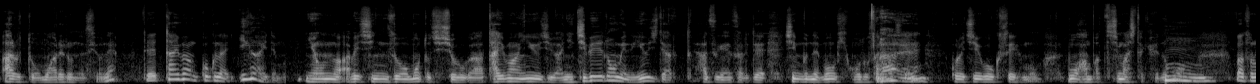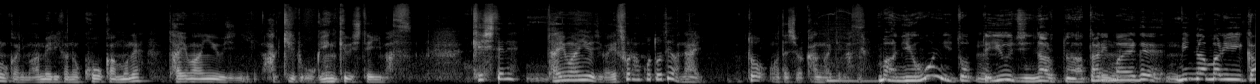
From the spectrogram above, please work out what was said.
あると思われるんですよね。で台湾国内以外でも日本の安倍晋三元首相が台湾有事は日米同盟の有事であると発言されて新聞でも大きく報道されましてね、はい。これ中国政府も猛反発しましたけれども、うん。まあ、その他にもアメリカの高官もね台湾有事にはっきりと言及しています。決してね台湾有事が絵空事ではないと私は考えています、まあ日本にとって有事になるっていうのは当たり前で、うん。みんなあんまり考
